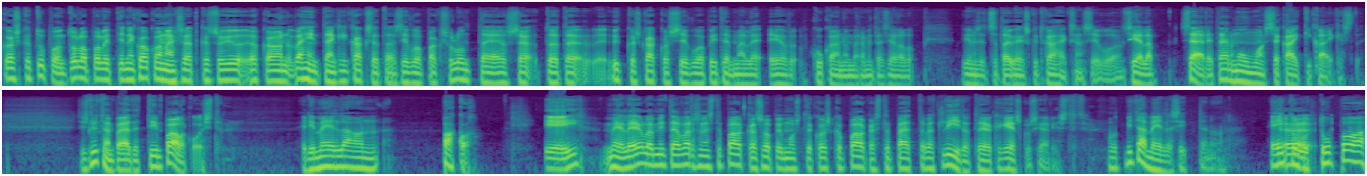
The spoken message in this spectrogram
koska Tupon tulopoliittinen kokonaisratkaisu, joka on vähintäänkin 200 sivua paksu luntta ja jossa tuota, ykkös-kakkossivua pitemmälle ei ole kukaan ymmärrä, mitä siellä on viimeiset 198 sivua. Siellä säädetään muun muassa kaikki kaikesta. Siis nythän päätettiin palkoista. Eli meillä on pako. Ei, meillä ei ole mitään varsinaista palkkasopimusta, koska palkasta päättävät liitot eikä keskusjärjestöt. Mutta mitä meillä sitten on? Ei tullut öö, tupoa,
